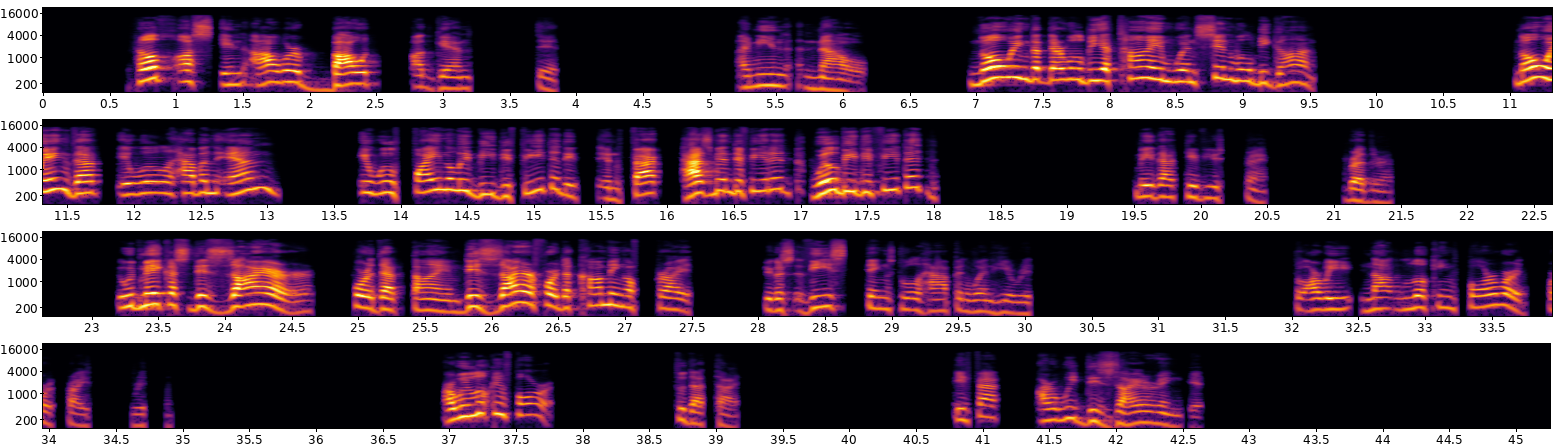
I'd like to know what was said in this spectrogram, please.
help us in our bout against sin. I mean, now. Knowing that there will be a time when sin will be gone. Knowing that it will have an end. It will finally be defeated. It, in fact, has been defeated, will be defeated. May that give you strength, brethren. It would make us desire for that time, desire for the coming of Christ, because these things will happen when He returns. So, are we not looking forward for Christ's return? Are we looking forward to that time? In fact, are we desiring it?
